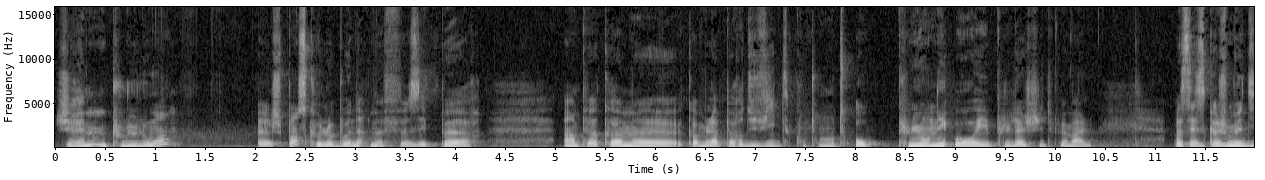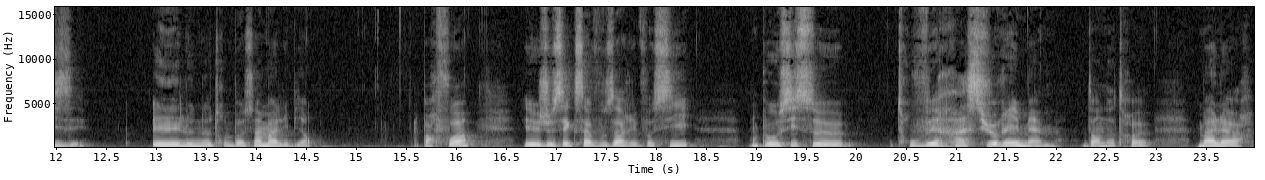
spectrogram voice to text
J'irais même plus loin. Euh, je pense que le bonheur me faisait peur. Un peu comme, euh, comme la peur du vide quand on monte haut. Plus on est haut et plus la chute fait mal. Bah, c'est ce que je me disais. Et le neutre, bah, ça m'allait bien. Parfois, et je sais que ça vous arrive aussi, on peut aussi se trouver rassuré même dans notre malheur.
